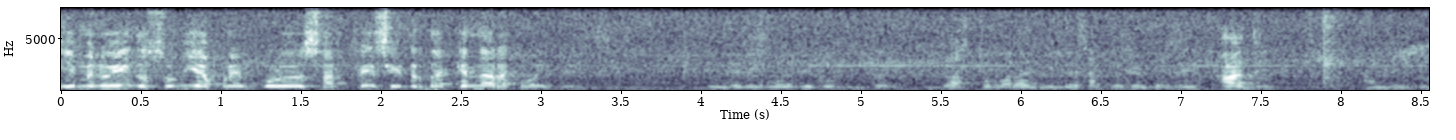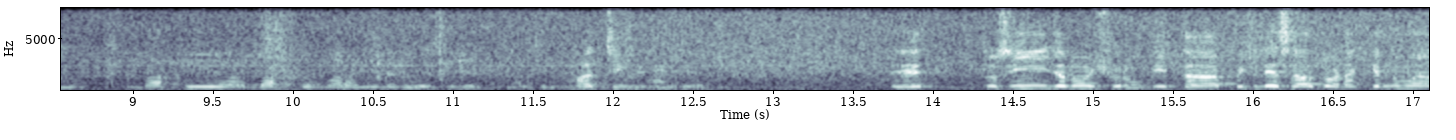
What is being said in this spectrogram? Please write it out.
ਇਹ ਮੈਨੂੰ ਇਹ ਦੱਸੋ ਵੀ ਆਪਣੇ ਕੋਲ ਸਰਫੇਸ ਸੀਡਰ ਦਾ ਕਿੰਨਾ ਰਕਬਾ ਹੈ ਮੇਰੇ ਕੋਲ ਜੀ ਕੋਈ 10 ਤੋਂ 12 ਕਿੱਲੇ ਸਰਕਲ ਸੀਟਰ ਸੀ। ਹਾਂਜੀ। ਹਾਂਜੀ ਬਾਕੀ 10 ਤੋਂ 12 ਕਿੱਲੇ ਦੂਏ ਸੀਗੇ ਮਲਚਿੰਗ ਹਾਂਜੀ ਹਾਂਜੀ। ਤੇ ਤੁਸੀਂ ਜਦੋਂ ਸ਼ੁਰੂ ਕੀਤਾ ਪਿਛਲੇ ਸਾਲ ਤੁਹਾਡਾ ਕਿੰਨਵਾਂ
